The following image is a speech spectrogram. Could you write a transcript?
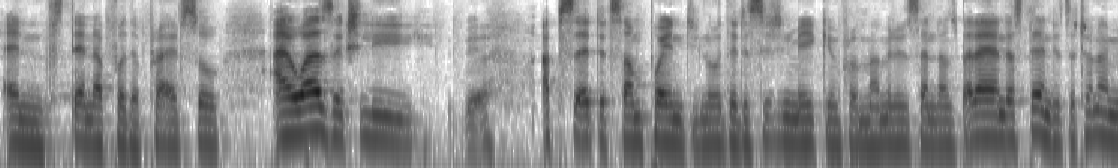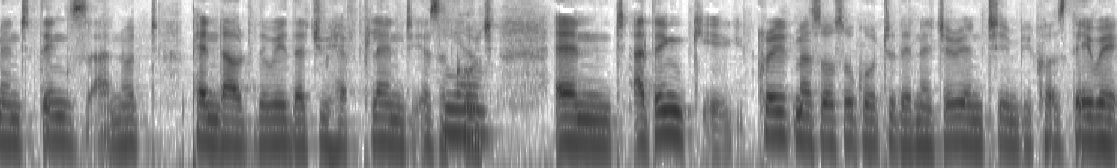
and stand up for the pride. So I was actually uh, upset at some point, you know, the decision making from Mamelodi Sundowns. But I understand it's a tournament; things are not panned out the way that you have planned as a Yeah. coach. And I think uh, credit must also go to the Nigerian team because they were,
